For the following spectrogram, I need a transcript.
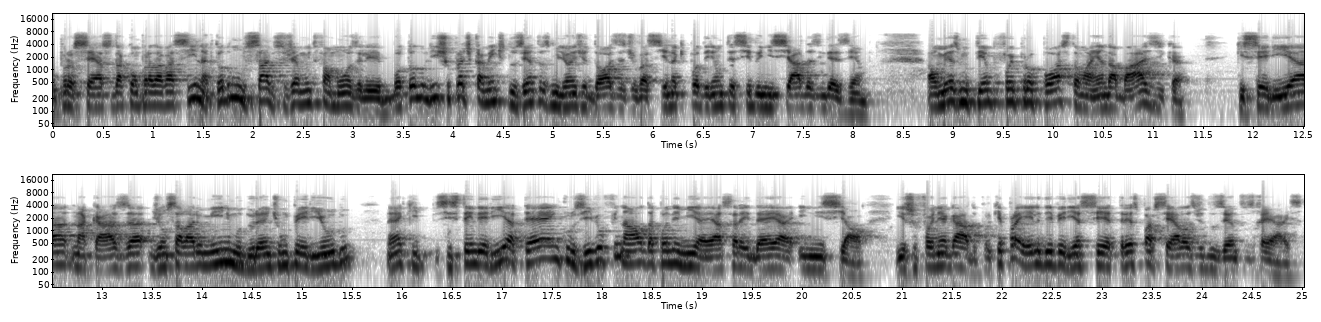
o processo da compra da vacina, que todo mundo sabe, isso já é muito famoso. Ele botou no lixo praticamente 200 milhões de doses de vacina que poderiam ter sido iniciadas em dezembro. Ao mesmo tempo, foi proposta uma renda básica que seria na casa de um salário mínimo durante um período né, que se estenderia até, inclusive, o final da pandemia. Essa era a ideia inicial. Isso foi negado, porque para ele deveria ser três parcelas de 200 reais.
